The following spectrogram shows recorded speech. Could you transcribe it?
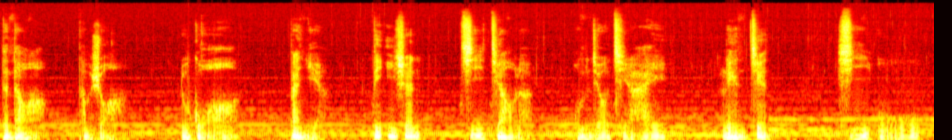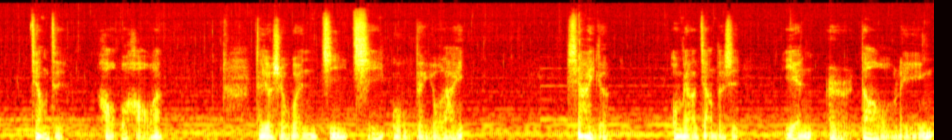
等到啊，他们说啊，如果半夜第一声鸡叫了，我们就起来练剑习武。这样子好不好啊？这就是闻鸡起舞的由来。下一个我们要讲的是掩耳盗铃。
